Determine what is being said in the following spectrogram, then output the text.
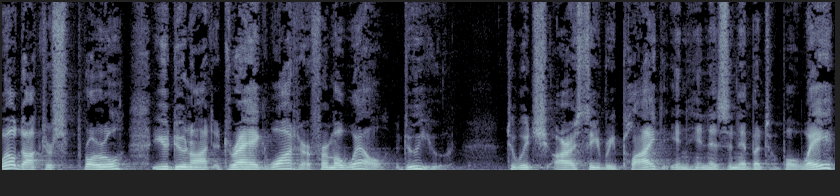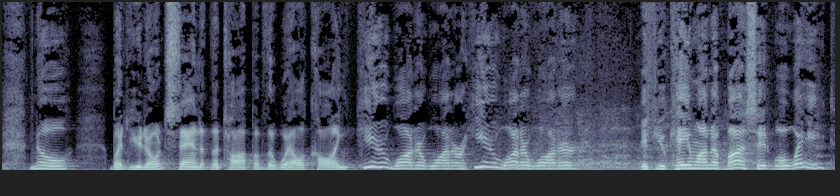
Well, Dr. Sproul, you do not drag water from a well, do you? To which R.C. replied in, in his inimitable way, No, but you don't stand at the top of the well calling, Here, water, water, here, water, water. if you came on a bus, it will wait.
